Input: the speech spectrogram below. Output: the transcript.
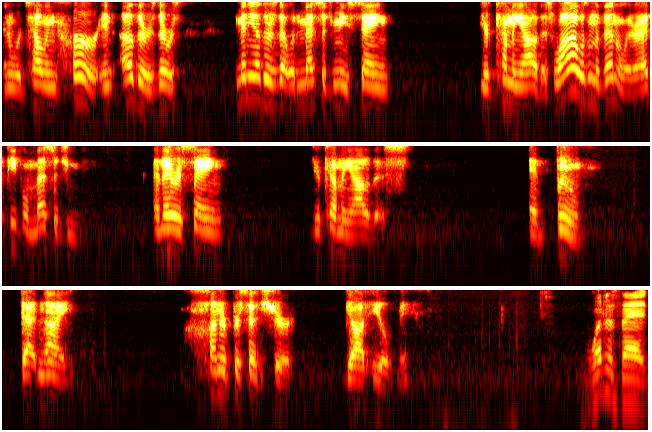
and we were telling her and others. There was many others that would message me saying, "You're coming out of this." While I was on the ventilator, I had people messaging me, and they were saying, "You're coming out of this." And boom, that night, hundred percent sure, God healed me. What does that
